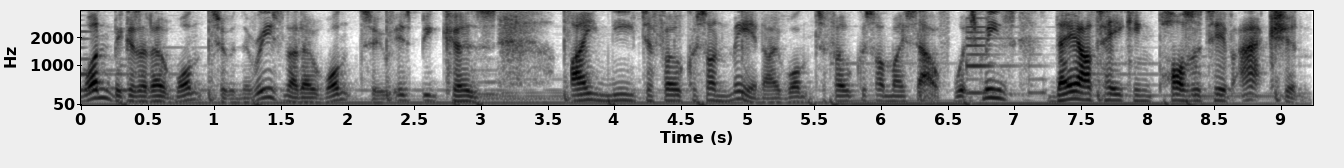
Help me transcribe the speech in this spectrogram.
One, because I don't want to, and the reason I don't want to is because I need to focus on me and I want to focus on myself, which means they are taking positive action.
